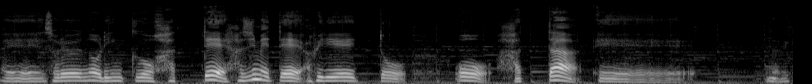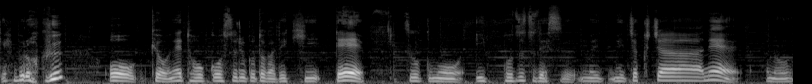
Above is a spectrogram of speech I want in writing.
えー、それのリンクを貼って初めてアフィリエイトを貼った、えー、なんだっけブログ を今日ね投稿することができてすごくもう一歩ずつです。めめちゃくちゃねあの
